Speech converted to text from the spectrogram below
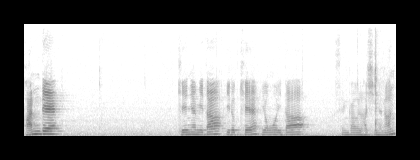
반대 개념이다, 이렇게 용어이다 생각을 하시면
